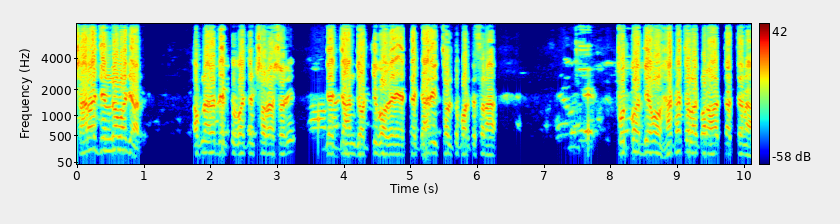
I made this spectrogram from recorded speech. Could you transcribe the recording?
সারা জিন্দাবাজার আপনারা দেখতে পাচ্ছেন সরাসরি যে যানজট কীভাবে একটা গাড়ি চলতে পারতেছে না। ফুটপাথ দিয়ে হাঁটা চলা করা যাচ্ছে না।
